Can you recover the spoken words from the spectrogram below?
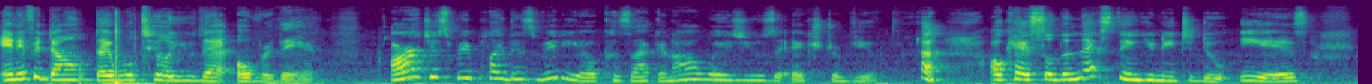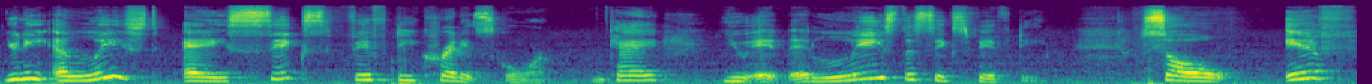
and if it don't they will tell you that over there or just replay this video because I can always use an extra view. okay, so the next thing you need to do is you need at least a 650 credit score. Okay, you at, at least the 650 so if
